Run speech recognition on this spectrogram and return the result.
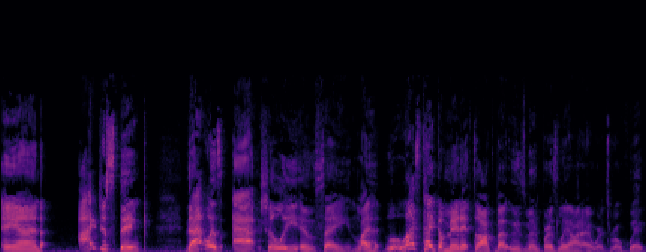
And I just think that was actually insane. Like, let's take a minute to talk about Usman versus Leon Edwards real quick.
